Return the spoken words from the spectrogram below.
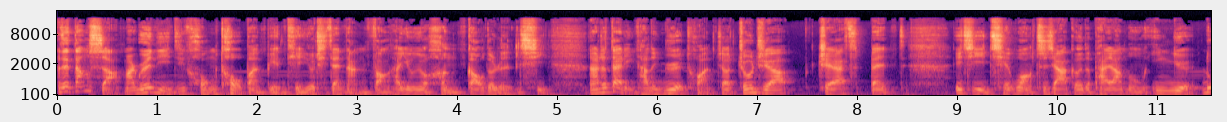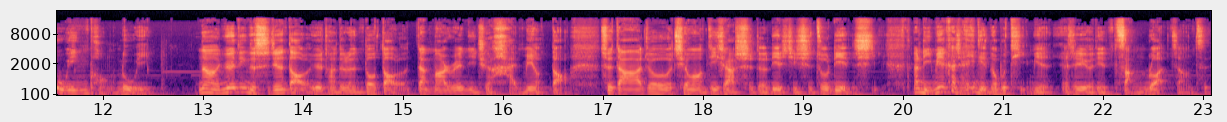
那在当时啊，Marini 已经红透半边天，尤其在南方，她拥有很高的人气。那就带领他的乐团叫 Georgia Jazz Band。一起前往芝加哥的派拉蒙音乐录音棚录音。那约定的时间到了，乐团的人都到了，但 Marini 却还没有到，所以大家就前往地下室的练习室做练习。那里面看起来一点都不体面，而且有点脏乱这样子。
